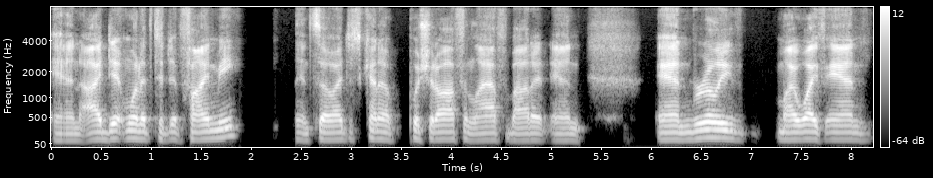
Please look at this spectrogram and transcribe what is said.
And I didn't want it to define me, and so I just kind of push it off and laugh about it. And and really, my wife Ann,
